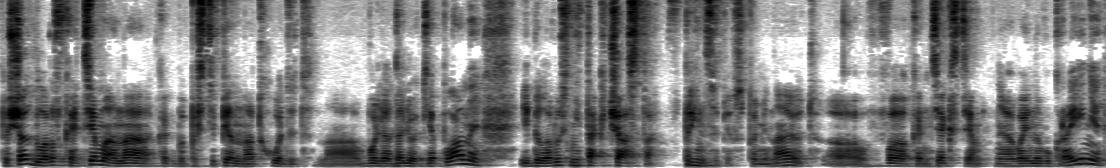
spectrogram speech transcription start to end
то сейчас белорусская тема, она как бы постепенно отходит на более далекие планы, и Беларусь не так часто, в принципе, вспоминают в контексте войны в Украине,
